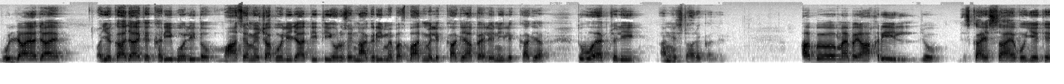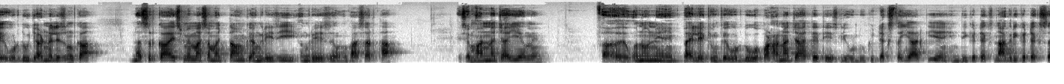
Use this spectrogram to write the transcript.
भूल जाया जाए। और ये कहा जाए कि खरी बोली तो वहाँ से हमेशा बोली जाती थी और उसे नागरी में बस बाद में लिखा गया, पहले नहीं लिखा गया। तो वो एक्चुअली अनहिस्टोरिकल है। अब मैं भाई आखिरी जो इसका हिस्सा है वो ये कि उर्दू जर्नलिज्म का, नसर का, इसमें मैं समझता हूँ कि अंग्रेज़ी, अंग्रेज़ों का असर था। इसे मानना चाहिए हमें। उन्होंने पहले क्योंकि उर्दू वो पढ़ाना चाहते थे, इसलिए उर्दू की टेक्स्ट तैयार किए हिंदी के टेक्स्ट नागरी के टेक्स्ट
